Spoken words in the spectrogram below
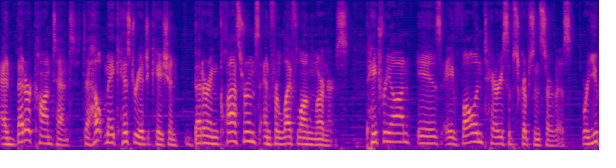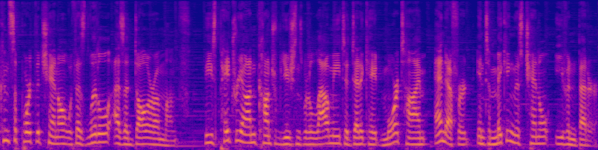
and better content to help make history education better in classrooms and for lifelong learners. Patreon is a voluntary subscription service where you can support the channel with as little as a dollar a month. These Patreon contributions would allow me to dedicate more time and effort into making this channel even better.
